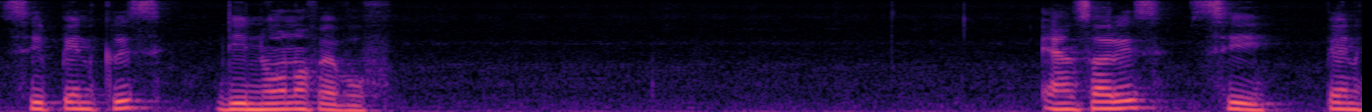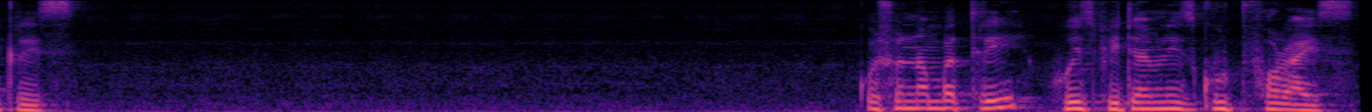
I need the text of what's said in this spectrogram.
C. Pancreas, D. None of above. Answer is C. Pancreas. Question number 3. Which vitamin is good for eyes?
